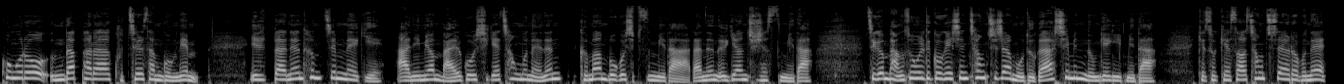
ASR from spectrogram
콩으로 응답하라 9730님, 일단은 흠집 내기 아니면 말고식의 청문회는 그만 보고 싶습니다. 라는 의견 주셨습니다. 지금 방송을 듣고 계신 청취자 모두가 시민 농객입니다. 계속해서 청취자 여러분의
